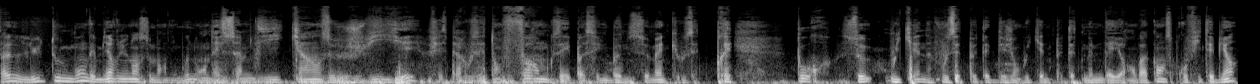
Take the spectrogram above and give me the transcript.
Salut tout le monde et bienvenue dans ce Morning Moon. On est samedi 15 juillet. J'espère que vous êtes en forme, que vous avez passé une bonne semaine, que vous êtes prêts pour ce week-end. Vous êtes peut-être déjà en week-end, peut-être même d'ailleurs en vacances. Profitez bien.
